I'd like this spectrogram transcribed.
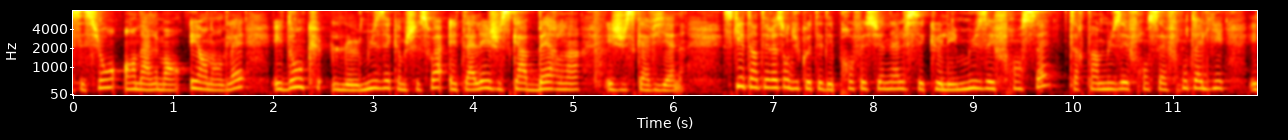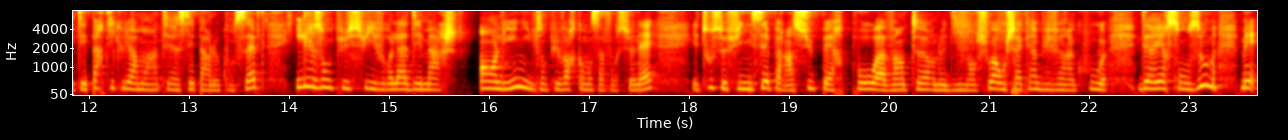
sessions en allemand et en anglais, et donc le musée comme chez soi est allé jusqu'à Berlin et jusqu'à Vienne. Ce qui est intéressant du côté des professionnels, c'est que les musées français, certains musées français frontaliers étaient particulièrement intéressés par le concept, ils ont pu suivre la démarche en ligne, ils ont pu voir comment ça fonctionnait, et tout se finissait par un super pot à 20h le dimanche soir où chacun buvait un coup derrière son Zoom. Mais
